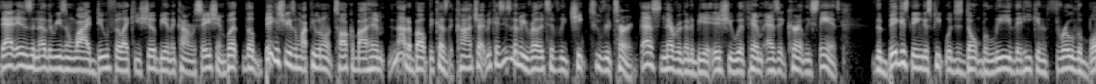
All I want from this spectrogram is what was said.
that is another reason why I do feel like he should be in the conversation. But the biggest reason why people don't talk about him not about because the contract because he's going to be relatively cheap to return. That's never going to be an issue with him as it currently stands. The biggest thing is people just don't believe that he can throw the ball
